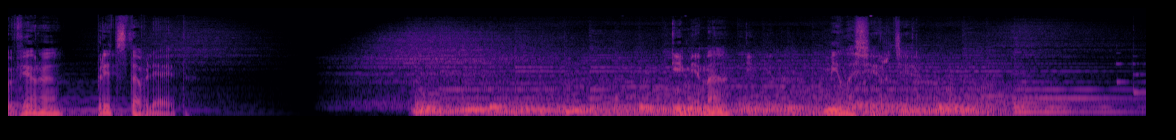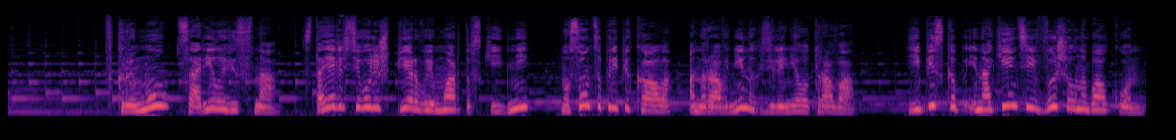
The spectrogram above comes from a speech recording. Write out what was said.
«Вера» представляет Имена, имена милосердие. В Крыму царила весна. Стояли всего лишь первые мартовские дни, но солнце припекало, а на равнинах зеленела трава. Епископ Иннокентий вышел на балкон.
